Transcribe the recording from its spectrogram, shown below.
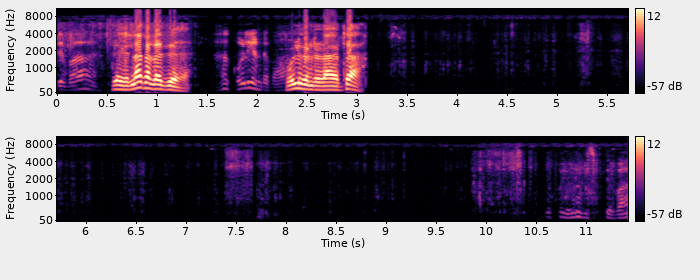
இல்லை என்ன கண்டாது? கோழி கண்டவா கோழி கண்டடா பிடிச்சிருக்கேவா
